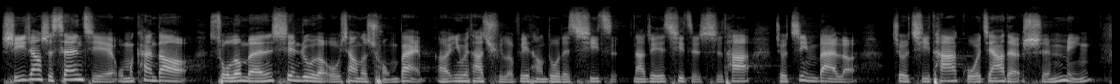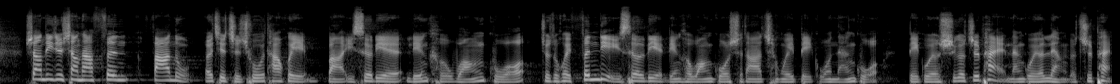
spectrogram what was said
十一章十三节，我们看到所罗门陷入了偶像的崇拜啊，因为他娶了非常多的妻子，那这些妻子使他就敬拜了就其他国家的神明，上帝就向他分发怒，而且指出他会把以色列联合王国，就是会分裂以色列联合王国，使他成为北国南国。北国有十个支派，南国有两个支派。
